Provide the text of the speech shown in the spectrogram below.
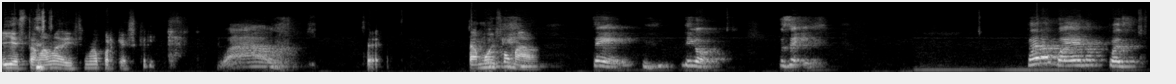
y está mamadísimo porque es Kree. Wow. Está muy Ok. fumado. Sí. Digo, pues sí. Pero bueno, pues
